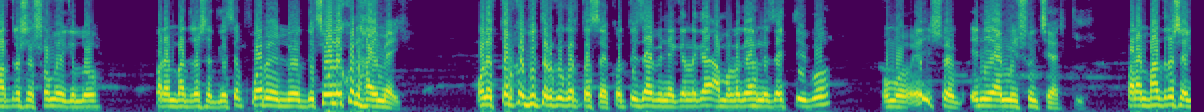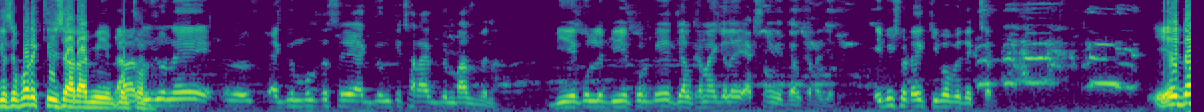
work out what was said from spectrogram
মাদ্রাসার সময় গেল। পরে আমি মাদ্রাসাত গেছে পরে হইল দেখছি অনেকক্ষণ হাইমাই। অনেক তর্ক বিতর্ক করতেছে। কয়, তুই যাবি না কেলে গা আমার লগে এখানে যাইতে হইব? ওমো এইসব এ নিয়ে আমি শুনছি আর কি। পরে আমি মাদ্রাসায় গেছি পরে কি হয়েছে আর আমি বলতে দুজনে একজন বলতেছে একজনকে ছাড়া একজন বাঁচবে না। বিয়ে করলে বিয়ে করবে জেলখানায় গেলে একসঙ্গে জেলখানায় যাবে। এই বিষয়টাকে কীভাবে দেখছেন? এটা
